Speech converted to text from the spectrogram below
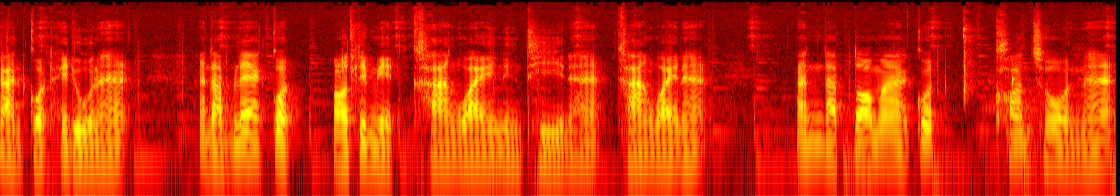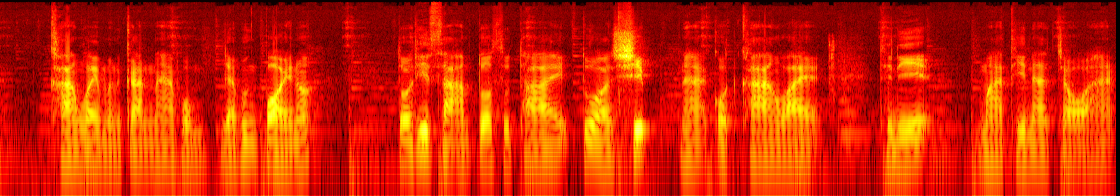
การกดให้ดูนะฮะ อันดับแรกกด Ultimate ค้างไว้ 1 ทีนะฮะ ค้างไว้นะฮะ อันดับต่อมากด Control นะฮะ ค้างไว้เหมือนกันนะฮะผม อย่าเพิ่งปล่อยเนาะ ตัวที่ 3 ตัวสุดท้ายตัว Ship นะฮะ กดค้างไว้ ทีนี้มาที่หน้าจอฮะ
